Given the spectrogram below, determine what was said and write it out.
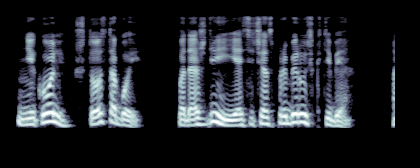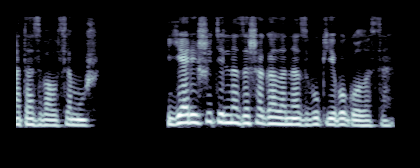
«Николь, что с тобой? Подожди, я сейчас проберусь к тебе», — отозвался муж. Я решительно зашагала на звук его голоса,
